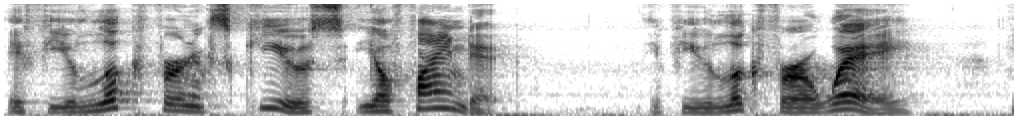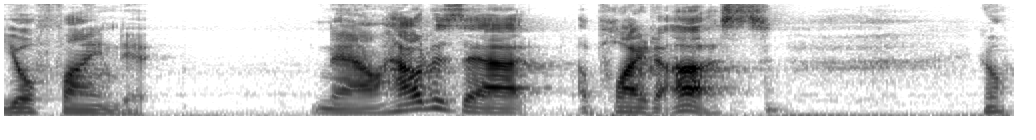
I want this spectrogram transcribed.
If you look for an excuse, you'll find it. If you look for a way, you'll find it. Now, how does that apply to us? You know,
